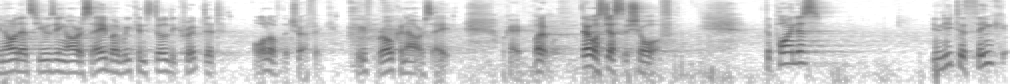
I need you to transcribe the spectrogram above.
you know, that's using RSA, but we can still decrypt it, all of the traffic. We've broken RSA. Okay, but that was just a show off. The point is, you need to think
